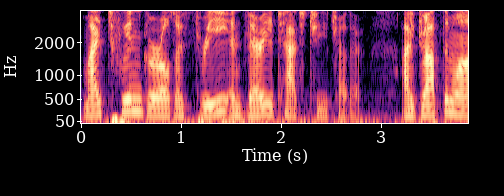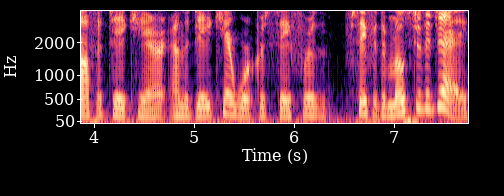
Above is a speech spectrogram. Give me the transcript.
my twin girls are three and very attached to each other. I drop them off at daycare, and the daycare workers say for the, say for the most of the day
